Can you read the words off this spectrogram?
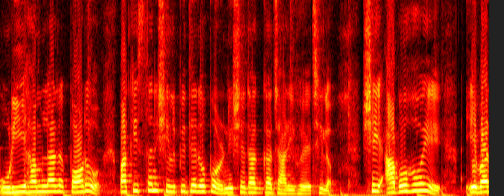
উড়ি হামলার পরও পাকিস্তানি শিল্পীদের ওপর নিষেধাজ্ঞা জারি হয়েছিল। সেই আবহে এবার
